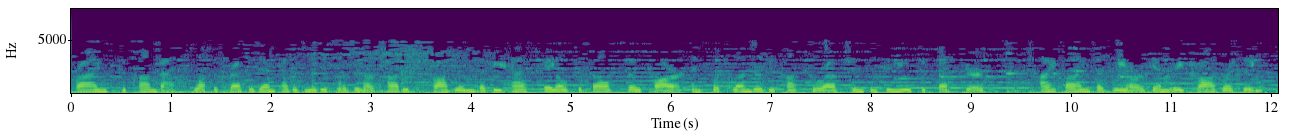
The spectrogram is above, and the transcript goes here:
crimes to combat what the president has admitted was a narcotics problem that he has failed to solve so far and put under because corruption continues to fester. I find that we are again retrogressing.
